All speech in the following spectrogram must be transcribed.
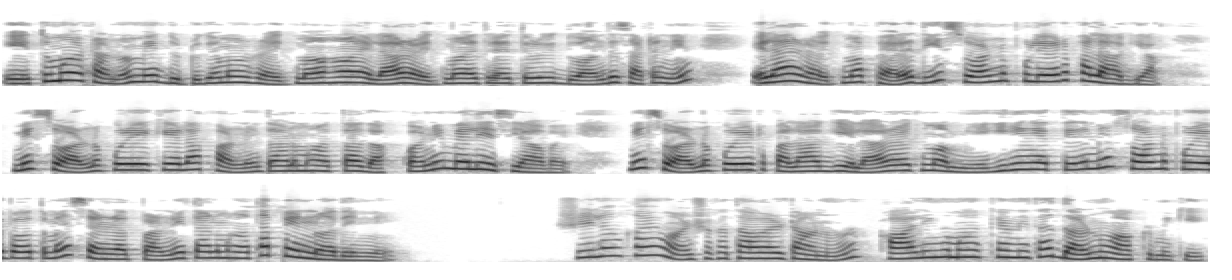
ඒතුමාට අනුව මේ දුටුගැමුණු රජතුමා හා එළාර රජතුමා අතර ඇති වූ ද්වන්ද සටනින් එළාර රජතුමා පැරදී ස්වර්ණපුලයට පලා ගියා. මේ ස්වර්ණපුරය කියලා පරණවිතාන මහතා දක්වන්නේ මැලේසියාවයි. මේ ස්වර්ණපුරයට පලා ගිය එළාර රජතුමා මිය ගිහින් ඇත්තේද මේ ස්වර්ණපුරය බව තමයි සෙනරත් පරණවිතාන මහතා පෙන්වා දෙන්නේ. ශ්‍රී ලංකාවේ වංශ කතාවලට අනුව කාලිංග මාක්‍යයන් ඉතා දරුණු ආක්‍රමිකයෙක්.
